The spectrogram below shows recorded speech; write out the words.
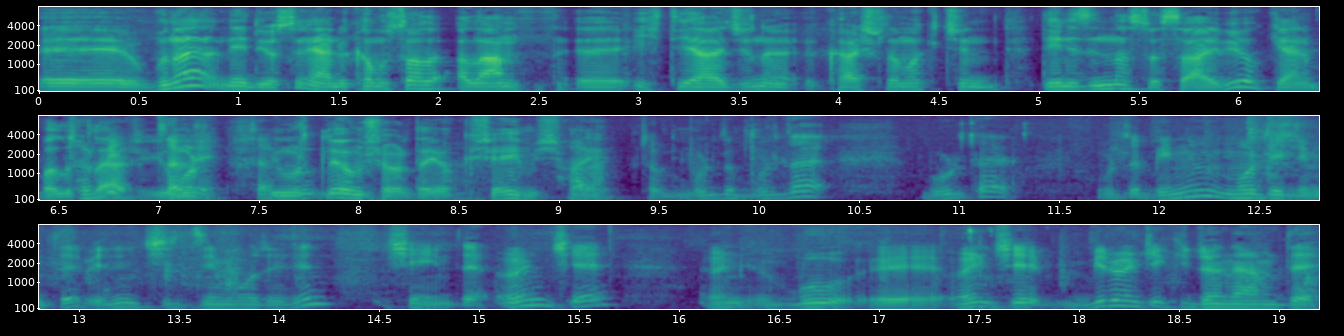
e, buna ne diyorsun? Yani kamusal alan e, ihtiyacını karşılamak için denizin nasıl sahibi yok yani balıklar Tabii, yumur- tabii, tabii. yumurtluyormuş orada yok şeymiş falan. Hayır, tabii burada burada burada burada benim modelimde, benim çizdiğim modelin şeyinde önce ön- bu e, önce bir önceki dönemde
